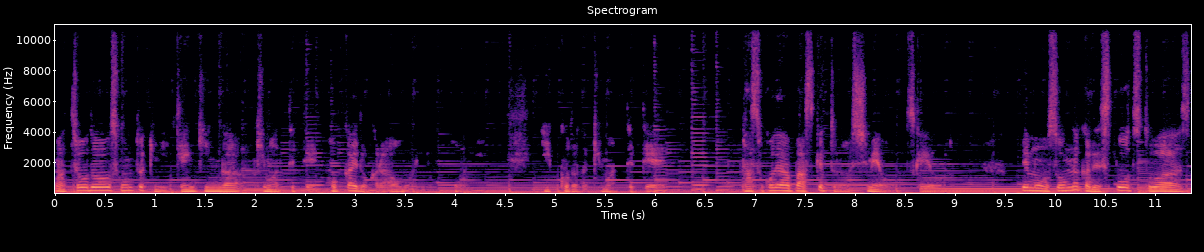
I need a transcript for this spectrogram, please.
まあ、ちょうどその時に転勤が決まってて北海道から青森の方に行くことが決まってて、まあ、そこではバスケットの締めをつけようとでも、その中でスポーツとはず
